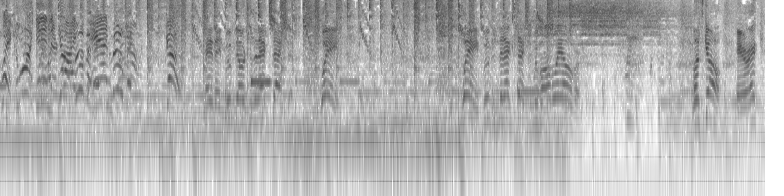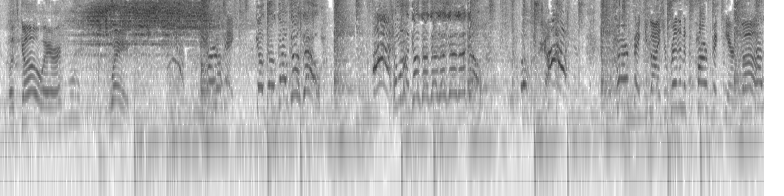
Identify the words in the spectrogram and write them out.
Quick, quick, quick. Come on, get in there, guys. Move it, and move it. Go. Hey, they moved over to the next section. Wait. Wait, move to the next section. Move all the way over. Let's go, Eric. Let's go, Eric. Wait. Perfect. Go, go, go, go, go! Ah! Come on, go, go, go, go, go, go, go! Oh, ah! Perfect, you guys. Your rhythm is perfect here. Go. Ah!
